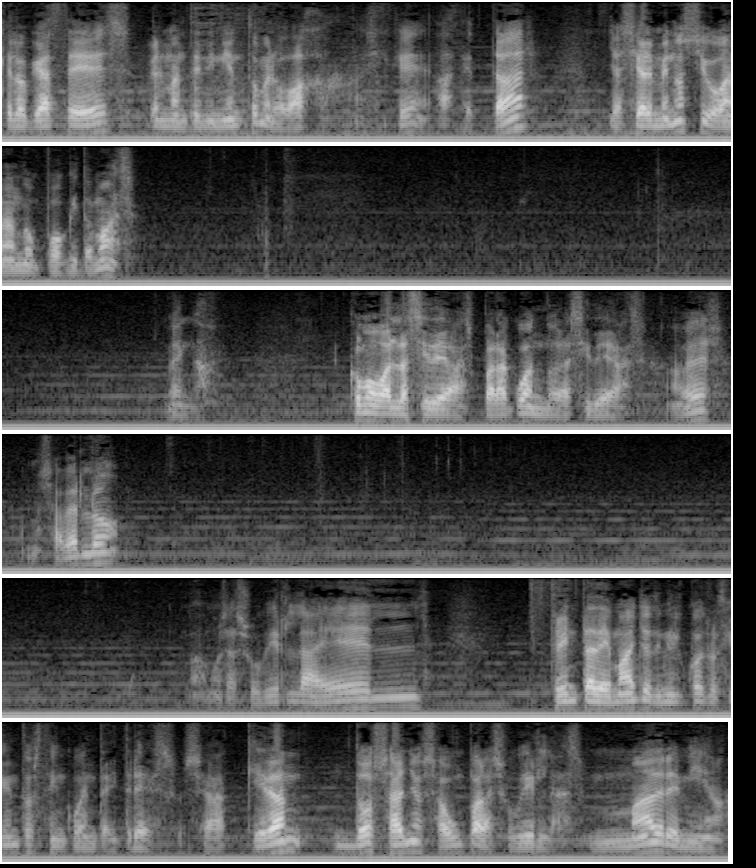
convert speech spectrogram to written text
Que lo que hace es... El mantenimiento me lo baja. Así que aceptar. Y así al menos sigo ganando un poquito más. Venga. ¿Cómo van las ideas? ¿Para cuándo las ideas? A ver, vamos a verlo. Vamos a subirla el 30 de mayo de 1453. O sea, quedan dos años aún para subirlas. Madre mía.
